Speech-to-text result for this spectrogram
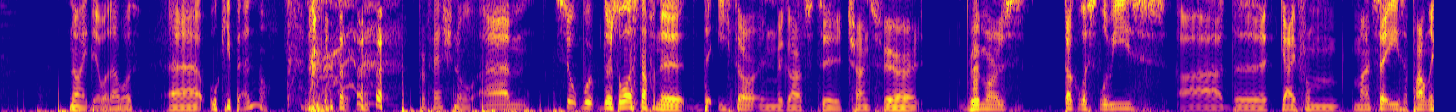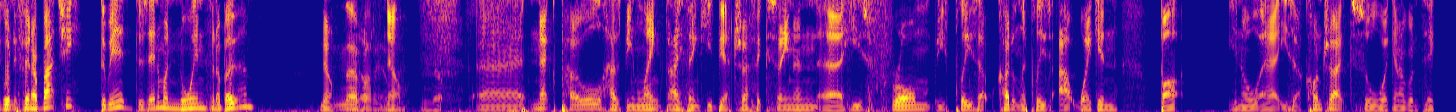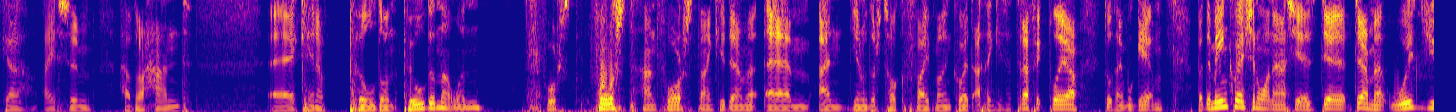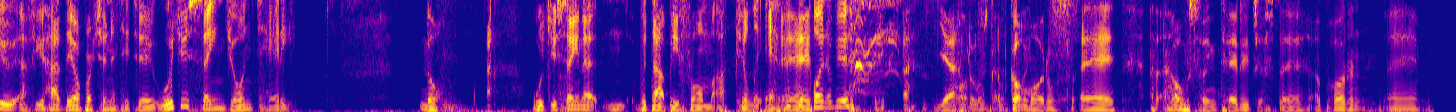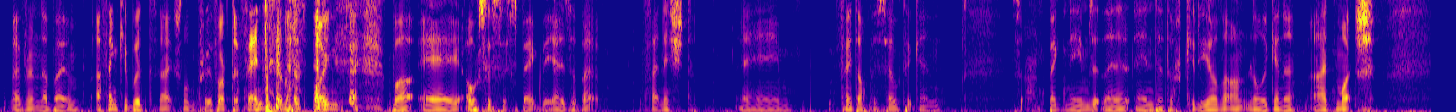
No idea what that was. Uh, we'll keep it in though. Professional. Um, so w- there's a lot of stuff in the the ether in regards to transfer rumors. Douglas Luiz, uh, the guy from Man City, is apparently going to Fenerbahce. Do we? Does anyone know anything about him? No, Never heard. No. No. Uh, Nick Powell has been linked. I think he'd be a terrific signing. Uh, he's from he plays at currently plays at Wigan, but you know uh, he's at a contract, so Wigan are going to take a I assume have their hand uh, kind of pulled on pulled on that one. Forced. Forced, hand forced. Thank you, Dermot. Um, and you know, there's talk of five million quid. I think he's a terrific player. Don't think we'll get him. But the main question I want to ask you is, Der- Dermot, would you, if you had the opportunity to, would you sign John Terry? No. Would you sign it? Would that be from a purely ethical Uh, point of view? Yeah, Morals, I've, I've got point. morals. Uh, I, I always find Terry just uh, abhorrent. Uh, everything about him. I think he would actually improve our defence at this point, but uh, also suspect that he is a bit finished. Um, fed up with Celtic and sort of big names at the end of their career that aren't really going to add much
